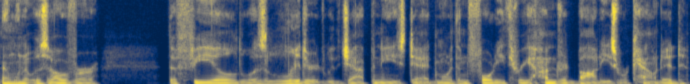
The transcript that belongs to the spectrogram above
And when it was over, the field was littered with Japanese dead. More than 4,300 bodies were counted.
